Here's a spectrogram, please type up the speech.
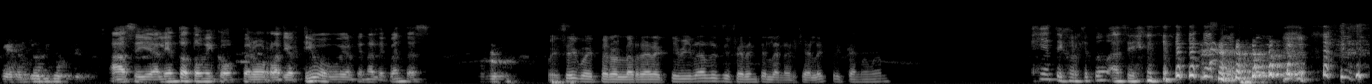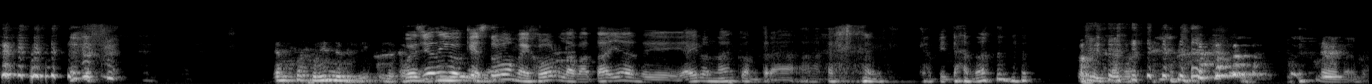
Pero yo digo que Ah, sí, aliento atómico, pero radioactivo, güey, al final de cuentas. Pues sí, güey, pero la reactividad es diferente a la energía eléctrica, ¿no? mames? Cállate, Jorge, tú. Ah, sí. Ya me estás poniendo en ridículo. Pues yo digo que estuvo mejor la batalla de Iron Man contra Capitán, ¿no? No, no.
